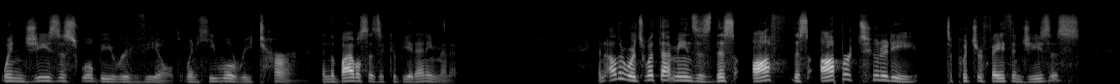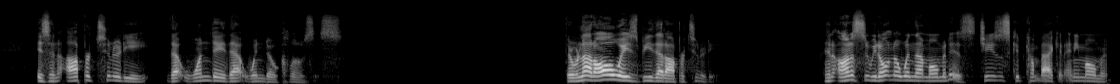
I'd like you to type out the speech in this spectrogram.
when Jesus will be revealed, when he will return. And the Bible says it could be at any minute. In other words, what that means is this, off, this opportunity to put your faith in Jesus is an opportunity that one day that window closes. There will not always be that opportunity. And honestly, we don't know when that moment is. Jesus could come back at any moment.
